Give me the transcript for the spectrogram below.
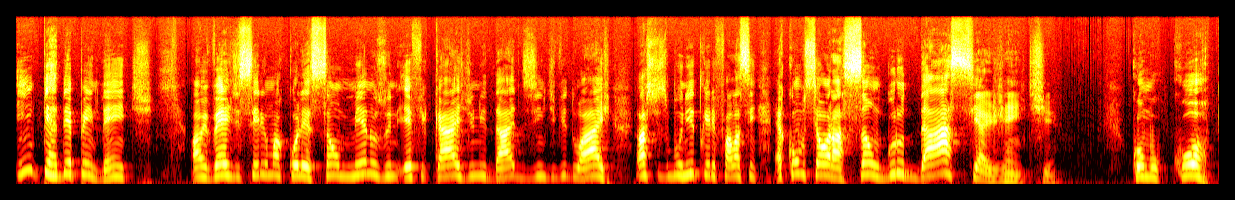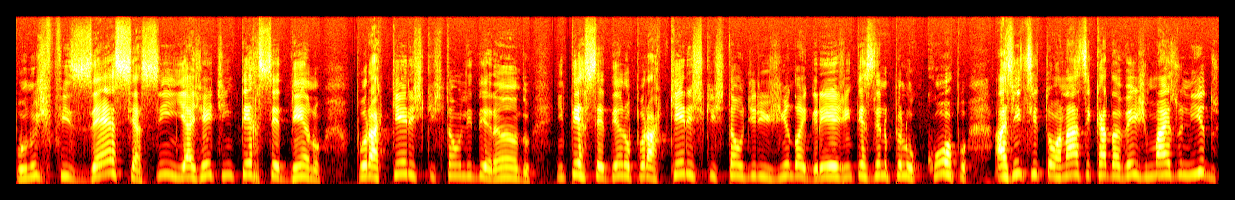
interdependentes, ao invés de serem uma coleção menos eficaz de unidades individuais. Eu acho isso bonito que ele fala assim: é como se a oração grudasse a gente como corpo nos fizesse assim e a gente intercedendo por aqueles que estão liderando, intercedendo por aqueles que estão dirigindo a igreja, intercedendo pelo corpo, a gente se tornasse cada vez mais unidos.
